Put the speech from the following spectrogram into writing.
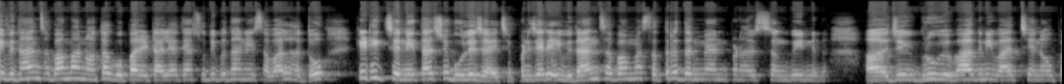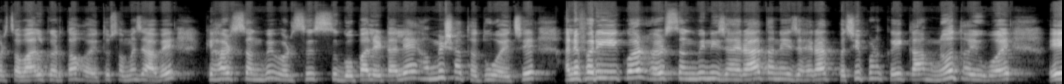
એ વિધાનસભામાં નહોતા ગોપાલ ઇટાલિયા, ત્યાં સુધી બધાને સવાલ હતો કે ઠીક છે, નેતા છે, બોલે જાય છે. પણ જ્યારે એ વિધાનસભામાં સત્ર દરમિયાન પણ હર્ષ સંઘવી જે ગૃહ વિભાગની વાત છે એના ઉપર સવાલ કરતા હોય, તો સમજ આવે કે હર્ષ સંઘવી વર્સિસ ગોપાલ ઇટાલિયા એ હંમેશા થતું હોય છે. અને ફરી એકવાર હર્ષ સંઘવીની જાહેરાત અને જાહેરાત પછી પણ કંઈ કામ ન થયું હોય એ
